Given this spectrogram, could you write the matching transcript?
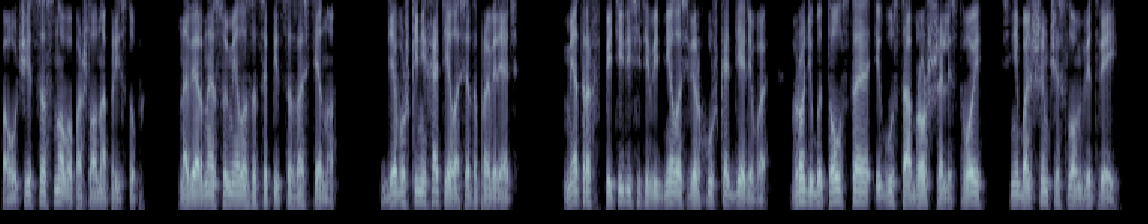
Паучица снова пошла на приступ. Наверное, сумела зацепиться за стену. Девушке не хотелось это проверять. Метрах в пятидесяти виднелась верхушка дерева, вроде бы толстая и густо обросшая листвой, с небольшим числом ветвей.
